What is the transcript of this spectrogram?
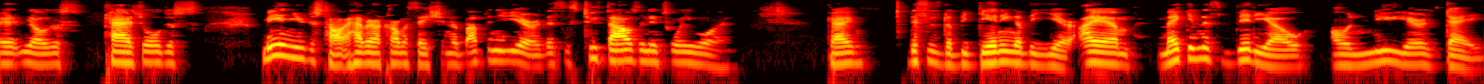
uh, you know, just casual, just me and you just talk, having a conversation about the new year. This is 2021. Okay, this is the beginning of the year. I am making this video on New Year's Day.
